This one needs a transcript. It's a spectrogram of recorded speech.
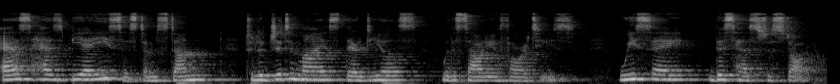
as has BAE Systems done to legitimize their deals with the Saudi authorities. We say this has to stop.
